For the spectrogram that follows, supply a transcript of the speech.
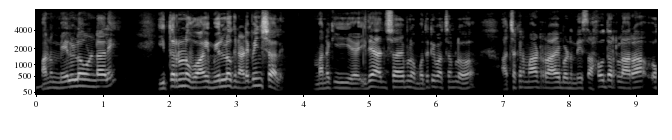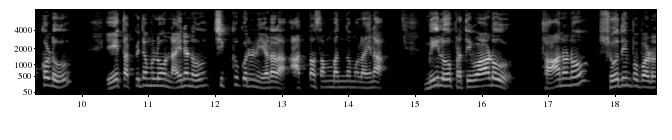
మనం మేలులో ఉండాలి ఇతరులను వా మేలులోకి నడిపించాలి. మనకి ఇదే అధ్యాయంలో మొదటి వచనంలో ఆ చక్కని మాట రాయబడింది. సహోదరులారా ఒక్కడు ఏ తప్పిదములో నైనను చిక్కుకొని ఎడల ఆత్మ సంబంధములైన మీలో ప్రతివాడు తానును శోధింపబడు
